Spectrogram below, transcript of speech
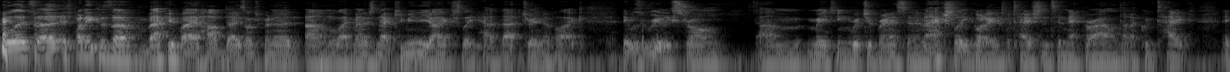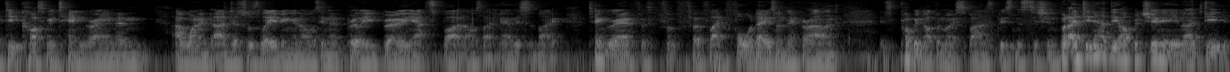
well, it's uh, it's funny because um, back in my hub days, entrepreneur, um, like managing that community, I actually had that dream of like it was really strong. Um, meeting Richard Branson and I actually got an invitation to Necker Island that I could take. It did cost me ten grand, and I wanted. I just was leaving, and I was in a really burning out spot, and I was like, man, this is like ten grand for, for, for like four days on Necker Island. It's probably not the most smartest business decision, but I did have the opportunity, and I did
